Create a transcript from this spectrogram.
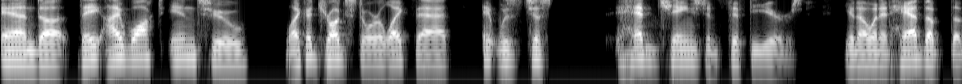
And uh, they, I walked into like a drugstore like that. It was just it hadn't changed in 50 years you know and it had the the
